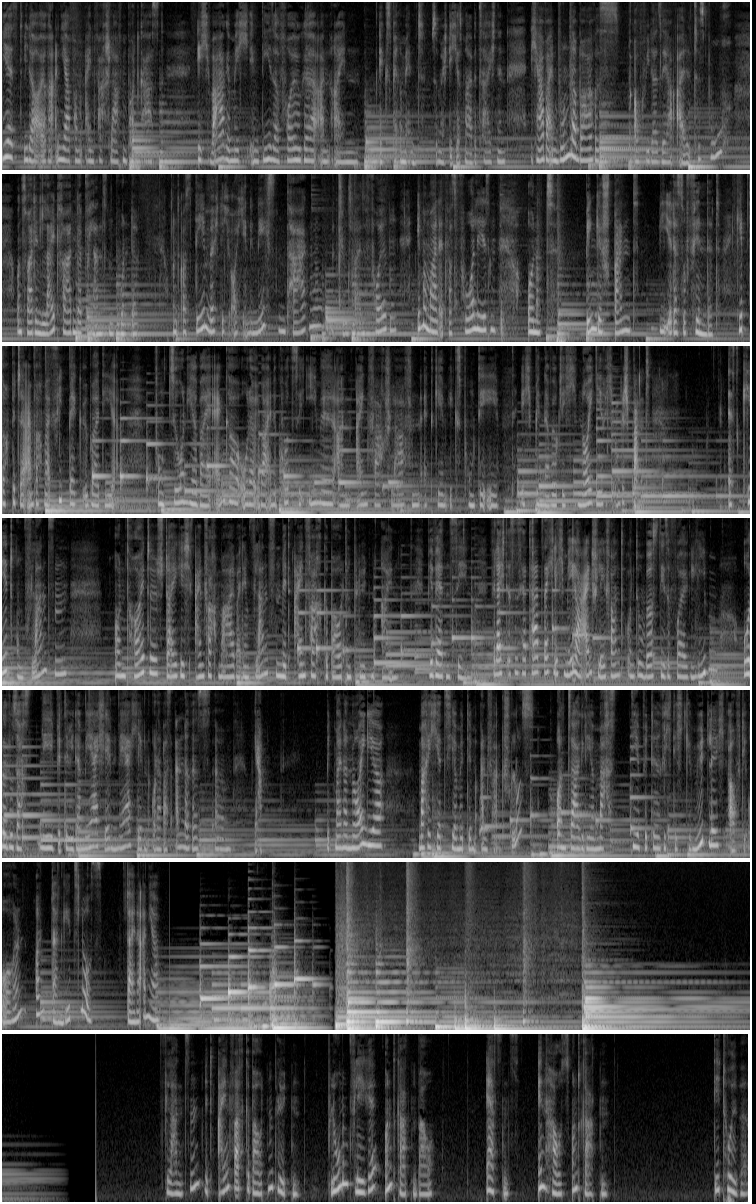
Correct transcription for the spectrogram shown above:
Hier ist wieder eure Anja vom Einfach Schlafen Podcast. Ich wage mich in dieser Folge an ein Experiment, so möchte ich es mal bezeichnen. Ich habe ein wunderbares, auch wieder sehr altes Buch, und zwar den Leitfaden der Pflanzenkunde. Und aus dem möchte ich euch in den nächsten Tagen bzw. Folgen immer mal etwas vorlesen und bin gespannt, wie ihr das so findet. Gebt doch bitte einfach mal Feedback über die Funktion hier bei Anchor oder über eine kurze E-Mail an einfachschlafen.gmx.de. Ich bin da wirklich neugierig und gespannt. Es geht um Pflanzen und heute steige ich einfach mal bei den Pflanzen mit einfach gebauten Blüten ein. Wir werden sehen. Vielleicht ist es ja tatsächlich mega einschläfernd und du wirst diese Folgen lieben. Oder du sagst, nee, bitte wieder Märchen, Märchen oder was anderes. Ähm, ja, mit meiner Neugier mache ich jetzt hier mit dem Anfang Schluss und sage dir, mach's dir bitte richtig gemütlich auf die Ohren und dann geht's los. Deine Anja. Pflanzen mit einfach gebauten Blüten, Blumenpflege und Gartenbau. Erstens in Haus und Garten. Die Tulpe.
